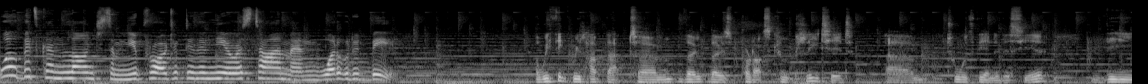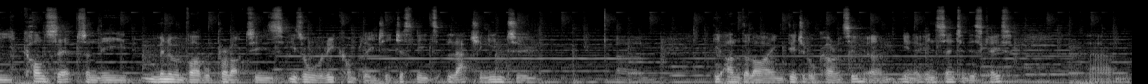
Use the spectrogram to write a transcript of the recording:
Will Bitscan launch some new project in the nearest time and what would it be? And we think we'll have that um, th those products completed um, towards the end of this year. The concept and the minimum viable product is is already complete. It just needs latching into the underlying digital currency, um, you know, Incent in this case. Um,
